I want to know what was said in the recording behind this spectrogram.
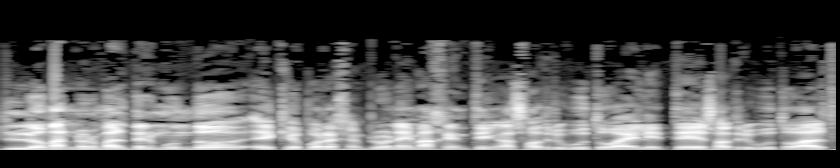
lo más normal del mundo es que, por ejemplo, una imagen tenga su atributo ALT, su atributo alt,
